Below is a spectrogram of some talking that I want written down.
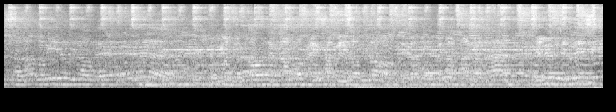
คนสระบุรีนะพี่น้องเด้อมมันกับต้นนะครับพวกใครทำดีเราพี่น้องนะครับผมไปรับทานกันนะอย่ลืมไปดูได้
